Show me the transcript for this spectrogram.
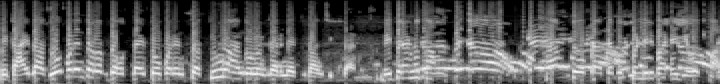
हे कायदा जोपर्यंत रद्द होत नाही तोपर्यंत तीव्र आंदोलन करण्याची मानसिकता मित्रांनो थांबतो. प्राध्यापक पंढरी पाटील यवतमाळ.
